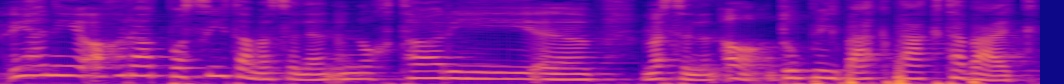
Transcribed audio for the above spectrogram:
يعني أغراض بسيطة مثلا إنه اختاري آه، مثلا آه ضبي ال backpack تبعك.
